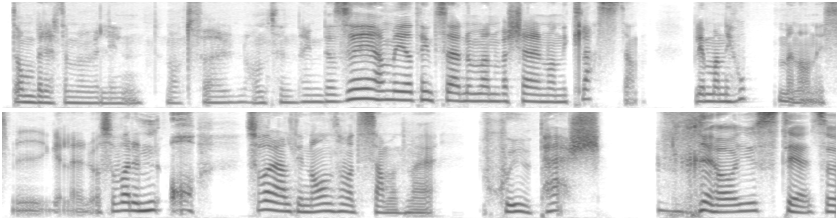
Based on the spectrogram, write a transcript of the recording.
de berättar man väl inte något för någonsin tänkte jag säga. Men jag tänkte så här när man var kär i någon i klassen. Blev man ihop med någon i smyg eller? Och så var det, åh, så var det alltid någon som var tillsammans med sju pers. ja, just det. Så,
